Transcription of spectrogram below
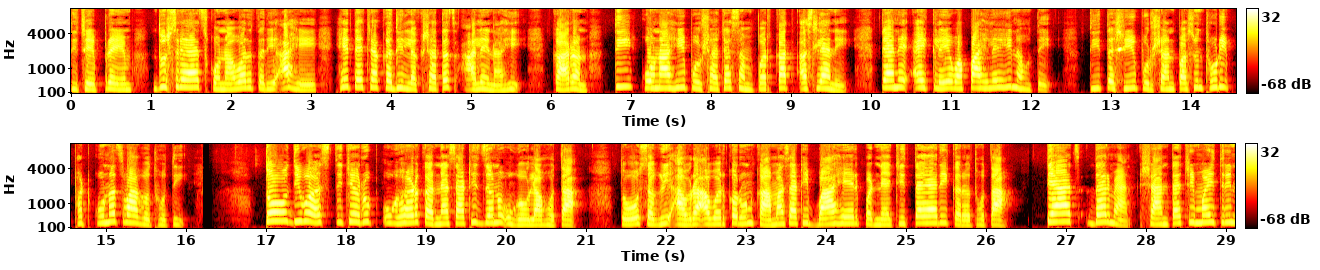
तिचे प्रेम दुसऱ्याच कोणावर तरी आहे हे त्याच्या कधी लक्षातच आले नाही. कारण ती कोणाही पुरुषाच्या संपर्कात असल्याने त्याने ऐकले व पाहिलेही नव्हते. ती तशी पुरुषांपासून थोडी फटकूनच वागत होती. तो दिवस तिचे रूप उघड करण्यासाठी जणू उगवला होता. तो सगळी आवराआवर करून कामासाठी बाहेर पडण्याची तयारी करत होता. त्याच दरम्यान शांताची मैत्रीण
